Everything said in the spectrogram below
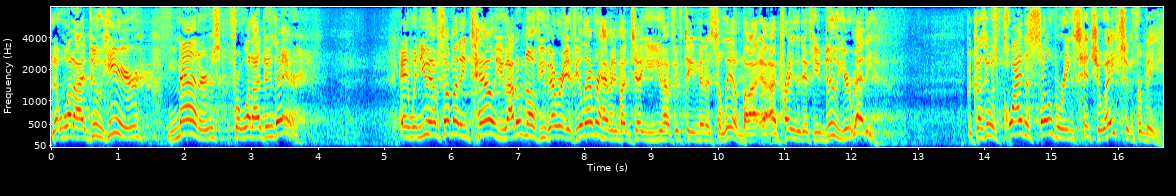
that what I do here matters for what I do there. And when you have somebody tell you, I don't know if you've ever, if you'll ever have anybody tell you you have 15 minutes to live, but I, I pray that if you do, you're ready. Because it was quite a sobering situation for me.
